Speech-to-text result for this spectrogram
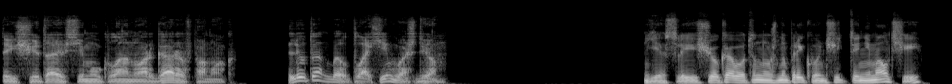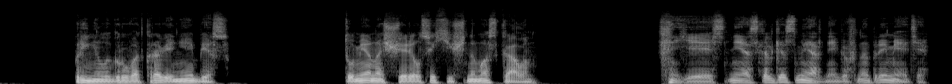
Ты, считай, всему клану Аргаров помог. Лютан был плохим вождем. «Если еще кого-то нужно прикончить, ты не молчи», — принял игру в откровение бес. Тумен ощерился хищным оскалом. «Есть несколько смертников на примете,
